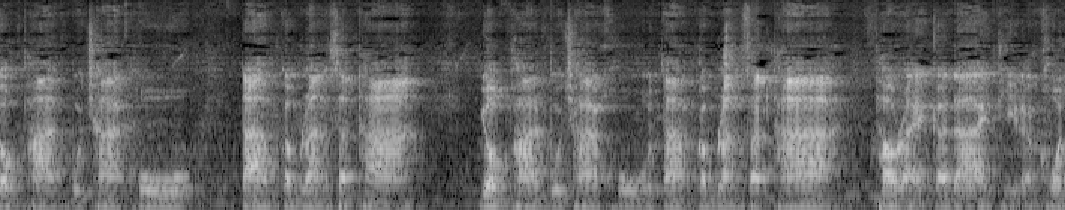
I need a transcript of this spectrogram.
ยกผ่านบูชาครูตามกำลังศรัทธา ยกผ่านบูชาครูตามกำลังศรัทธา เท่าไหร่ก็ได้ทีละคน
